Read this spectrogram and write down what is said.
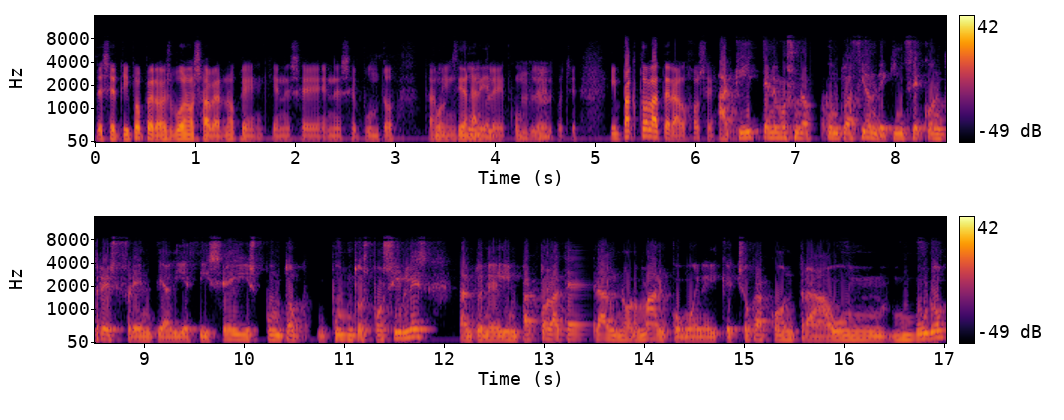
de ese tipo, pero es bueno saber ¿no? que, en, ese, en ese punto también cumple, cumple el coche. Impacto lateral, José. Aquí tenemos una puntuación de 15,3 frente a 16 puntos posibles, tanto en el impacto lateral normal como en el que choca contra un muro,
